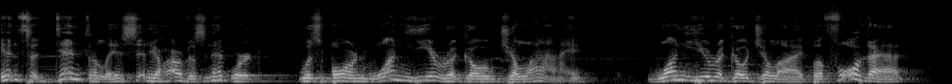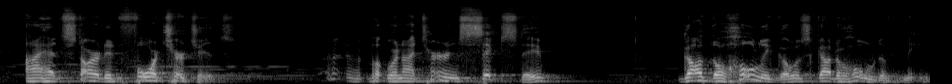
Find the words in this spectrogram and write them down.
incidentally, City Harvest Network was born one year ago, July. One year ago, July. Before that, I had started four churches. But when I turned 60, God the Holy Ghost got a hold of me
